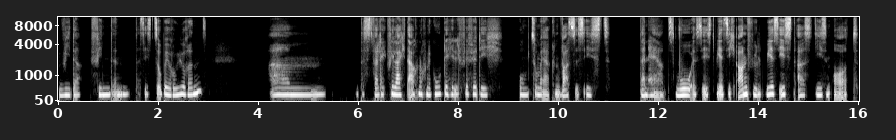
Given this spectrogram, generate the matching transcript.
wiederfinden. Das ist so berührend. Ähm, das ist vielleicht auch noch eine gute Hilfe für dich, um zu merken, was es ist, dein Herz, wo es ist, wie es sich anfühlt, wie es ist, aus diesem Ort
